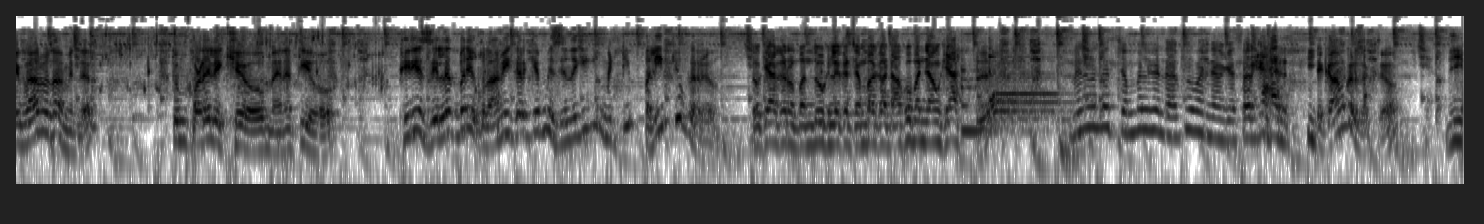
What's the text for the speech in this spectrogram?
एक बात बताओ मिंदर तुम पढ़े लिखे हो मेहनती हो फिर ये जिल्लत भरी गुलामी करके अपनी ज़िंदगी की मिट्टी पलीत क्यों कर रहे हो? तो क्या करूँ बंदूक लेकर चंबल का डाकू बन जाऊँ क्या? मैं मतलब चंबल का डाकू बन जाऊँ क्या सरकार एक काम कर सकते हो। जी।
